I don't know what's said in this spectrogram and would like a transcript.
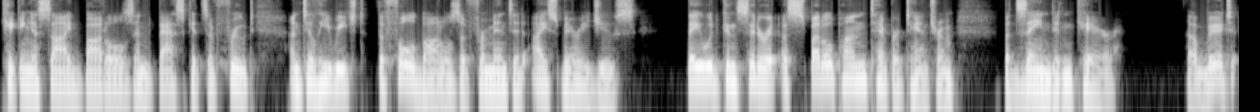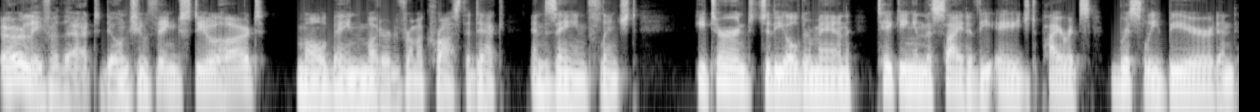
kicking aside bottles and baskets of fruit until he reached the full bottles of fermented iceberry juice. They would consider it a Spuddlepun temper tantrum, but Zane didn't care. A bit early for that, don't you think, Steelheart? Malbane muttered from across the deck, and Zane flinched. He turned to the older man, taking in the sight of the aged pirate's bristly beard and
